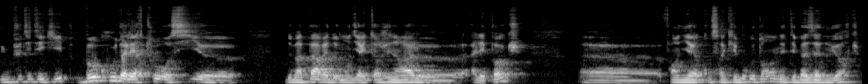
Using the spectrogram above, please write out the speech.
une petite équipe, beaucoup d'allers-retours aussi de ma part et de mon directeur général à l'époque. enfin, on y a consacré beaucoup de temps. On était basé à New York.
